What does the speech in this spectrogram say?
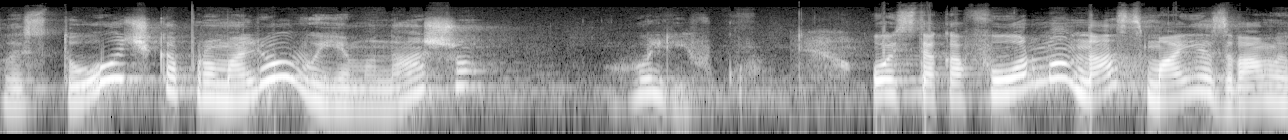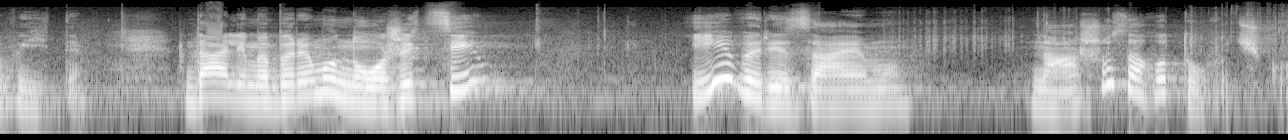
листочка промальовуємо нашу голівку. Ось така форма в нас має з вами вийти. Далі ми беремо ножиці і вирізаємо нашу заготовочку.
